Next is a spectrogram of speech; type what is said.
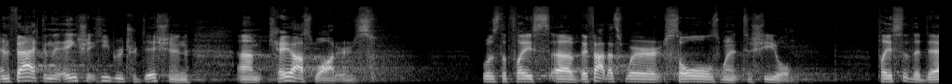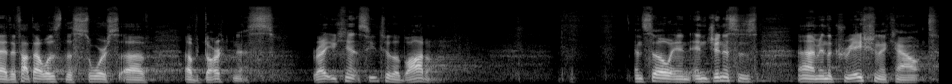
In fact, in the ancient Hebrew tradition, um, chaos waters was the place of, they thought that's where souls went to Sheol, place of the dead. They thought that was the source of, of darkness, right? You can't see to the bottom. And so in, in Genesis, um, in the creation account,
